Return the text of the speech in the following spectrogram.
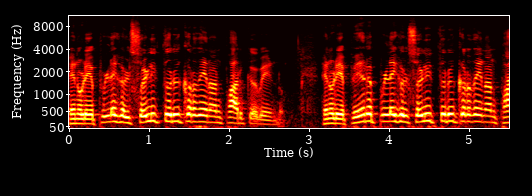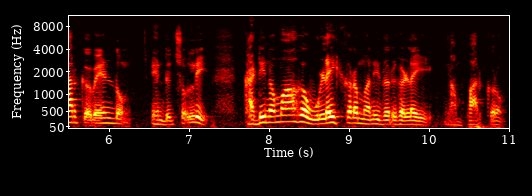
என்னுடைய பிள்ளைகள் செழித்திருக்கிறதை நான் பார்க்க வேண்டும். என்னுடைய பேர பிள்ளைகள் செழித்திருக்கிறதை நான் பார்க்க வேண்டும் என்று சொல்லி கடினமாக உழைக்கிற மனிதர்களை நாம் பார்க்கிறோம்.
